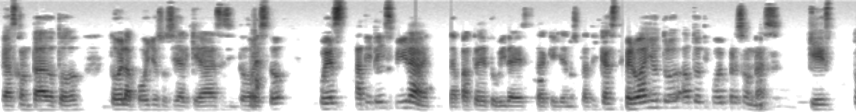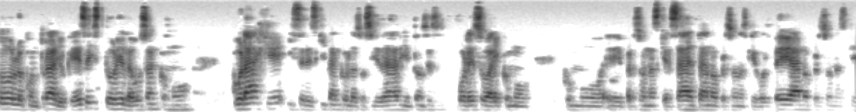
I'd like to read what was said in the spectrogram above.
Te has contado todo, todo el apoyo social que haces y todo esto, pues a ti te inspira la parte de tu vida esta que ya nos platicaste. Pero hay otro, otro tipo de personas que es todo lo contrario, que esa historia la usan como coraje y se desquitan con la sociedad y entonces por eso hay como como eh, personas que asaltan o personas que golpean o personas que,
